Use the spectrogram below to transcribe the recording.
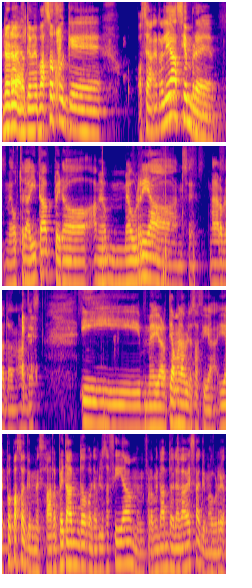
No, no, lo que me pasó fue que. O sea, en realidad siempre me gustó la guita, pero a- me, me aburría, no sé, ganar plata antes. Y me divertía más la filosofía. Y después pasó que me zarpé tanto con la filosofía, me enfermé tanto de la cabeza que me aburrió.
